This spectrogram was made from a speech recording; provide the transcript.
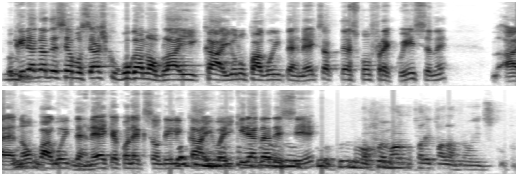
Eu queria agradecer a você, acho que o Guga Noblar aí caiu, não pagou a internet, isso acontece com frequência, né? Ah, não pagou a internet, a conexão dele caiu aí. Queria agradecer. Foi mal, foi mal que eu falei palavrão aí, desculpa.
